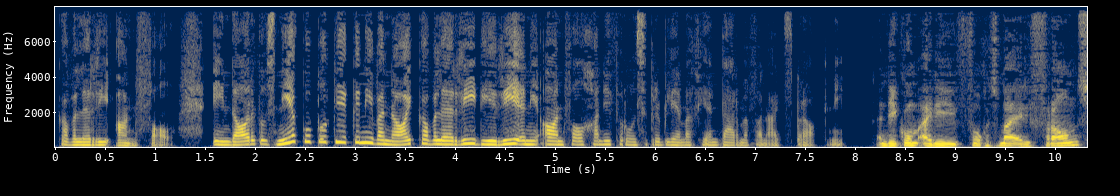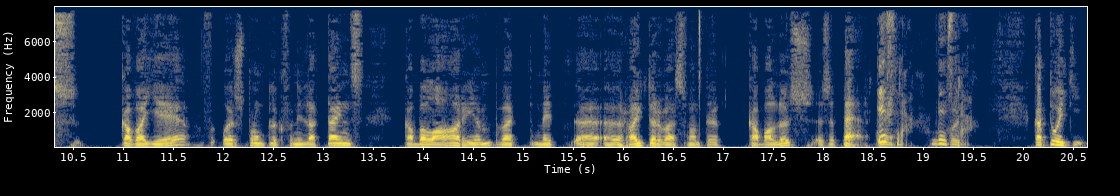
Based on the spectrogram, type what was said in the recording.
kavalerie aanval. En daar het ons nie 'n koppelteken nie want daai kavalerie, die rie in die aanval gaan nie vir ons se probleme gee in terme van uitspraak nie. En dit kom uit die volgens my uit die Frans cavalier oorspronklik van die Latyns caballarium wat met eh, 'n uh, ruiter was want 'n caballus is 'n perd. Dis reg, dis reg. Katoetjie.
